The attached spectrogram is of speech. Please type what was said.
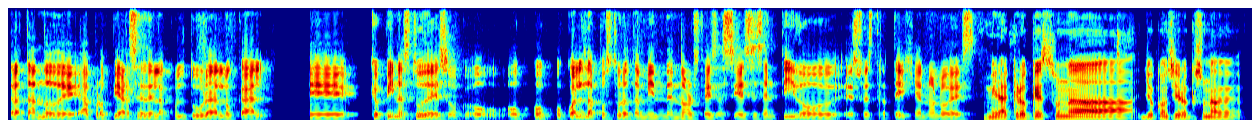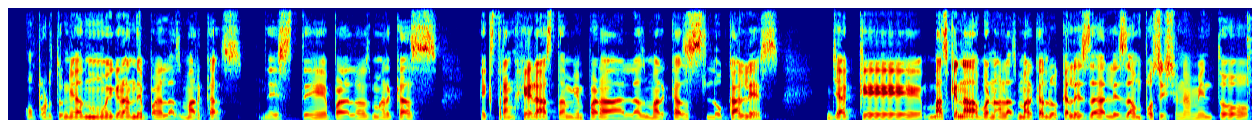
tratando de apropiarse de la cultura local eh, ¿Qué opinas tú de eso? O, cuál es la postura también de North Face hacia ese sentido? ¿Es su estrategia? ¿No lo es? Mira, creo que es una. Yo considero que es una oportunidad muy grande para las marcas. Este, para las marcas extranjeras, también para las marcas locales. Ya que, más que nada, bueno, a las marcas locales les da un posicionamiento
